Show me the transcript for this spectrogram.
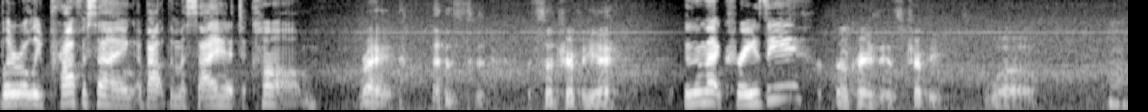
literally prophesying about the Messiah to come. Right. It's, it's so trippy, yeah. Isn't that crazy? It's so crazy. It's trippy. Whoa. Hmm.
